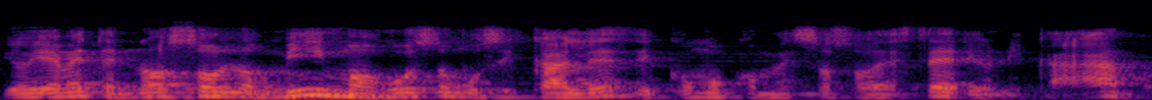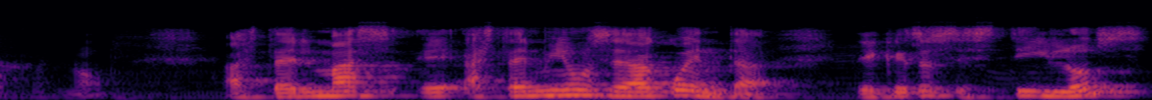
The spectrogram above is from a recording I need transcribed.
Y obviamente no son los mismos gustos musicales de cómo comenzó Soda Stereo, ni cagando hasta él, más, eh, hasta él mismo se da cuenta de que esos estilos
